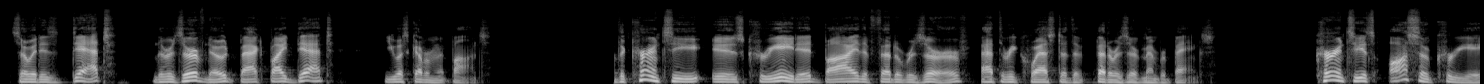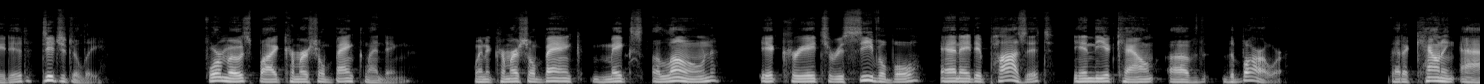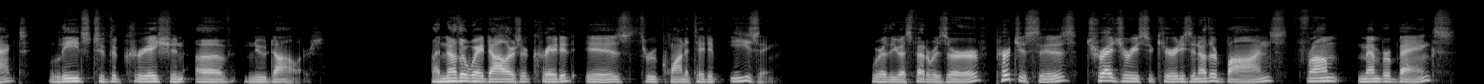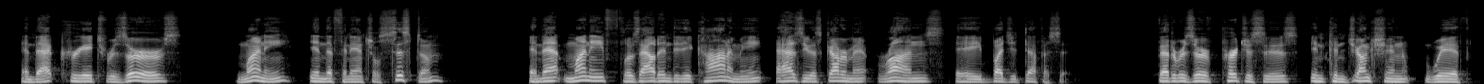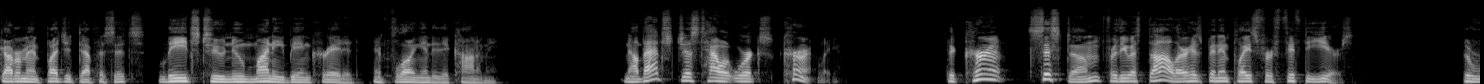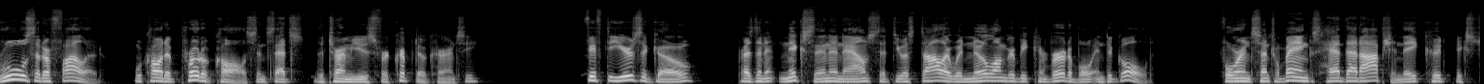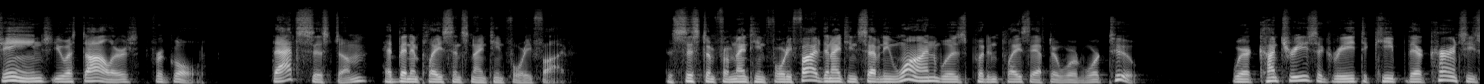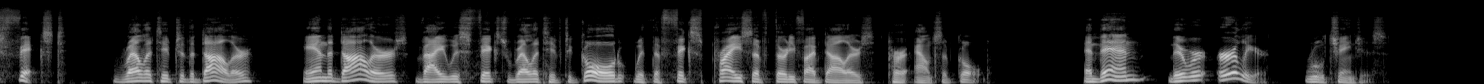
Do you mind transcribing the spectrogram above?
So it is debt, the reserve note backed by debt U.S. government bonds. The currency is created by the Federal Reserve at the request of the Federal Reserve member banks. Currency is also created digitally, foremost by commercial bank lending. When a commercial bank makes a loan, it creates a receivable and a deposit in the account of the borrower. That accounting act leads to the creation of new dollars. Another way dollars are created is through quantitative easing, where the U.S. Federal Reserve purchases Treasury securities and other bonds from member banks, and that creates reserves, money in the financial system, and that money flows out into the economy as the U.S. government runs a budget deficit. Federal Reserve purchases in conjunction with government budget deficits leads to new money being created and flowing into the economy. Now, that's just how it works currently. The current system for the US dollar has been in place for 50 years. The rules that are followed, we'll call it a protocol since that's the term used for cryptocurrency. 50 years ago, President Nixon announced that the US dollar would no longer be convertible into gold foreign central banks had that option. They could exchange US dollars for gold. That system had been in place since 1945. The system from 1945 to 1971 was put in place after World War II, where countries agreed to keep their currencies fixed relative to the dollar, and the dollar's value was fixed relative to gold with the fixed price of $35 per ounce of gold. And then there were earlier rule changes.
